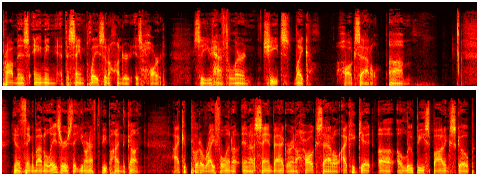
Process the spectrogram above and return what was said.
problem is aiming at the same place at 100 is hard. So you'd have to learn cheats like hog saddle. Um, you know, the thing about a laser is that you don't have to be behind the gun. I could put a rifle in a in a sandbag or in a hog saddle. I could get a, a loopy spotting scope,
